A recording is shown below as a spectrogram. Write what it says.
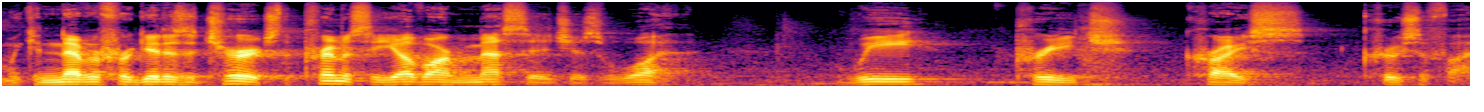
And we can never forget as a church the primacy of our message is what? We preach Christ crucified.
